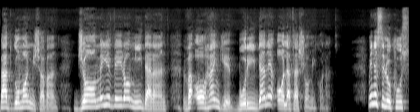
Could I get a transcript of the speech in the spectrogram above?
بدگمان می‌شوند جامعه وی را میدرند و آهنگ بریدن آلتش را می‌کنند. منسلوکوس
